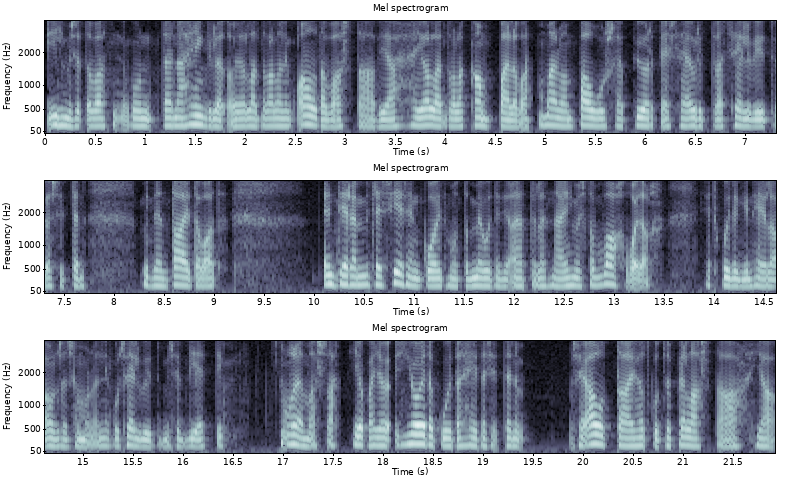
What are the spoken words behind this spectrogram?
ihmiset ovat, niin kuin, tai nämä henkilöt on jollain tavalla niin kuin altavastaavia. He jollain tavalla kamppailevat maailman pauhussa ja pyörteissä ja yrittävät selviytyä sitten, miten taitavat. En tiedä, miten sie sen koit, mutta me kuitenkin ajattelen, että nämä ihmiset on vahvoja. Että kuitenkin heillä on se semmoinen niin kuin selviytymisen vietti olemassa, joka jo, joitakuita heitä sitten se auttaa, jotkut se pelastaa ja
